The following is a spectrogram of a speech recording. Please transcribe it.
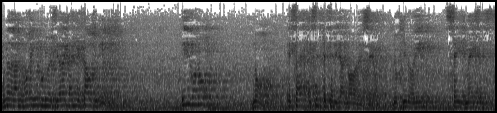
una de las mejores universidades que hay en Estados Unidos. Y dijo, no, no, esa, especialidad no la deseo. Yo quiero ir seis meses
